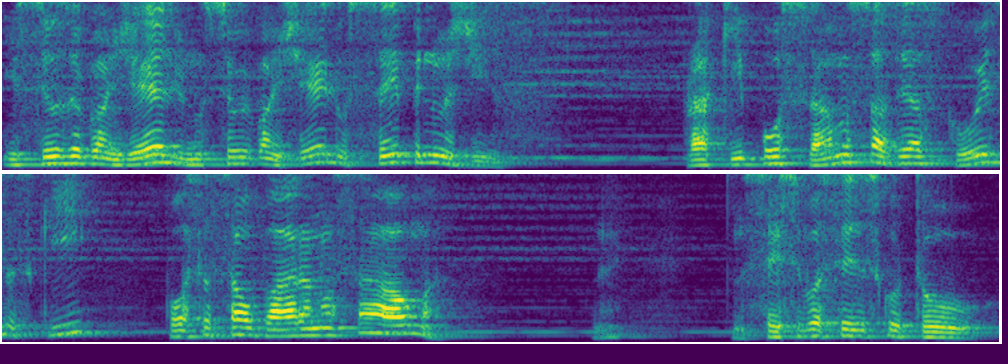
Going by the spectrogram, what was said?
em seus evangelhos, no seu evangelho sempre nos diz? Para que possamos fazer as coisas que possa salvar a nossa alma. Né? Não sei se vocês escutou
